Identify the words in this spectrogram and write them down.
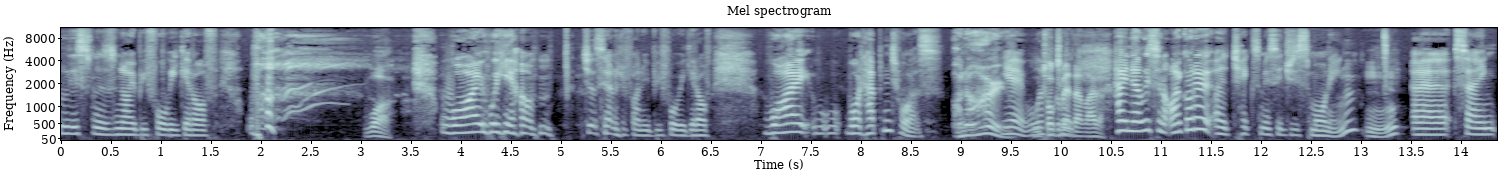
listeners know before we get off What? why we um just sounded funny before we get off. Why what happened to us? I know. Yeah, we'll, have talk about that later. Hey, now listen, I got a, a text message this morning Mm-hmm. uh, saying,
